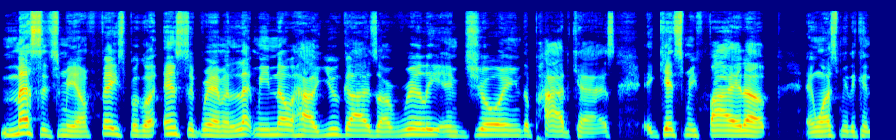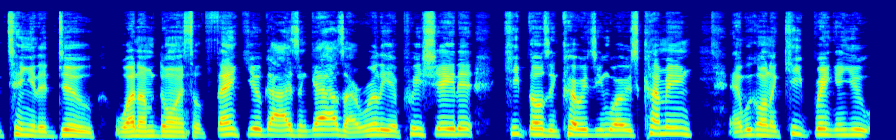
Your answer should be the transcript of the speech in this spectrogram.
message me on Facebook or Instagram and let me know how you guys are really enjoying the podcast, it gets me fired up and wants me to continue to do what I'm doing. So thank you guys and gals. I really appreciate it. Keep those encouraging words coming, and we're going to keep bringing you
